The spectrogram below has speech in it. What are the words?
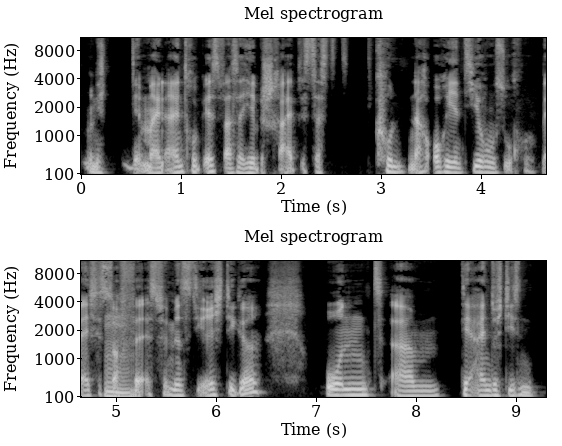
Und ich, mein Eindruck ist, was er hier beschreibt, ist, dass Kunden nach Orientierung suchen. Welche Mhm. Software ist für mich die richtige? Und ähm, der einen durch diesen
